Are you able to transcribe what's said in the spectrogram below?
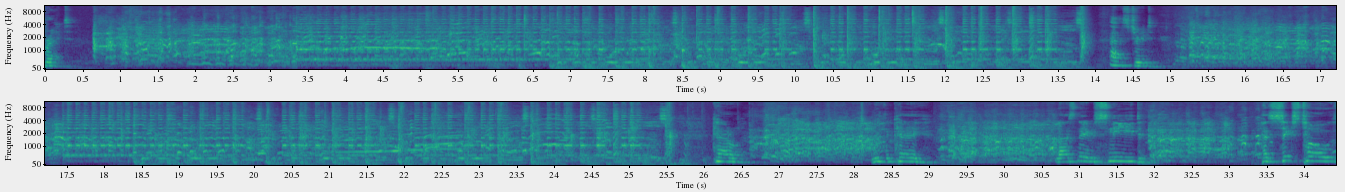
Brett. Astrid. Carol. With a K. Last name Sneed. Has six toes.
